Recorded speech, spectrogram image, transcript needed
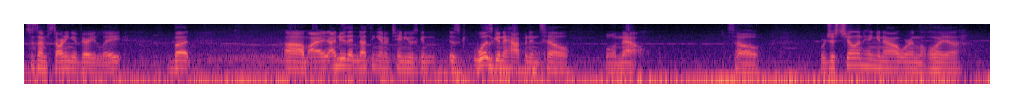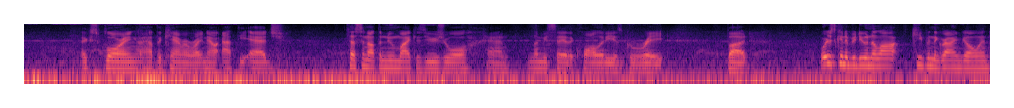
since I'm starting it very late. But um, I, I knew that nothing entertaining was gonna is, was gonna happen until well now. So we're just chilling, hanging out. We're in La Jolla, exploring. I have the camera right now at the edge testing out the new mic as usual and let me say the quality is great but we're just gonna be doing a lot keeping the grind going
